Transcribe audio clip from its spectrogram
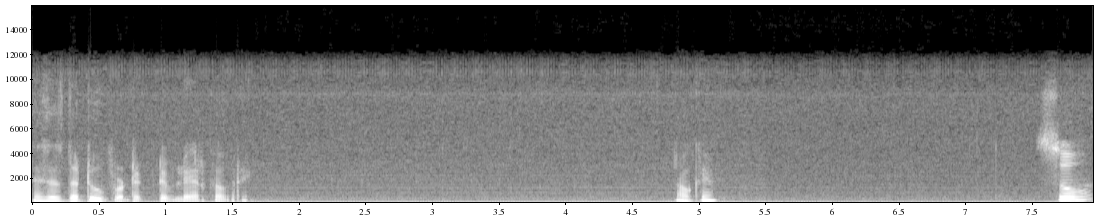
This is the two protective layer covering. Okay? So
